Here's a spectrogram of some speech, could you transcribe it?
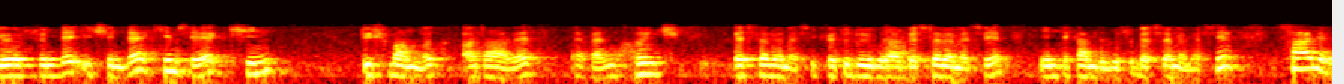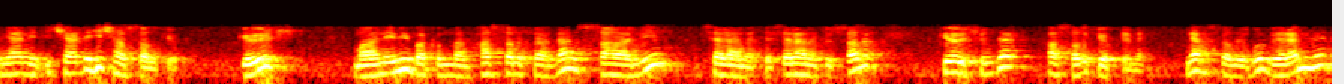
göğsünde, içinde kimseye kin, düşmanlık, adavet, efendim hınç beslememesi, kötü duygular beslememesi, intikam duygusu beslememesi salim yani içeride hiç hastalık yok. Göğüs manevi bakımdan hastalıklardan salim selamette, selametü salık göğsünde hastalık yok demek. Ne hastalığı bu? Veren mi?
